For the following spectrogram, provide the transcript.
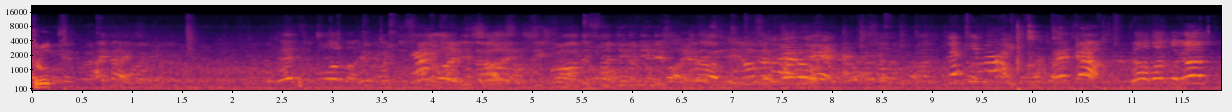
Trut. Neki majka. Petka! Da, vato, ja!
